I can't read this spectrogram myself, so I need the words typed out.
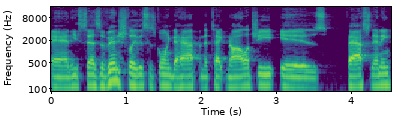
And he says eventually this is going to happen. The technology is fascinating.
